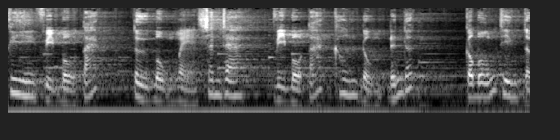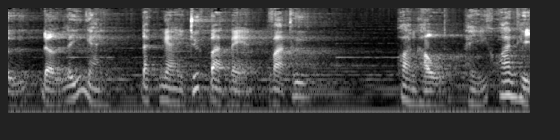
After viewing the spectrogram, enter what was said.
Khi vị Bồ Tát từ bụng mẹ sanh ra, Vị Bồ Tát không đụng đến đất, Có bốn thiên tử đỡ lấy Ngài. Đặt Ngài trước bà mẹ và thương Hoàng hậu, hãy hoan hỷ.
